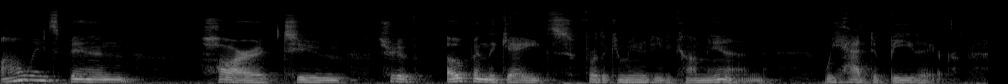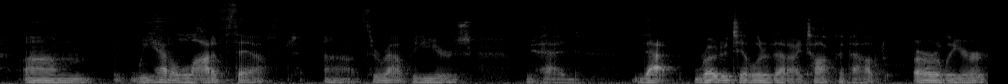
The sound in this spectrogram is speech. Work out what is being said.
always been hard to sort of open the gates for the community to come in. We had to be there. Um, we had a lot of theft uh, throughout the years. We've had that rototiller that I talked about earlier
